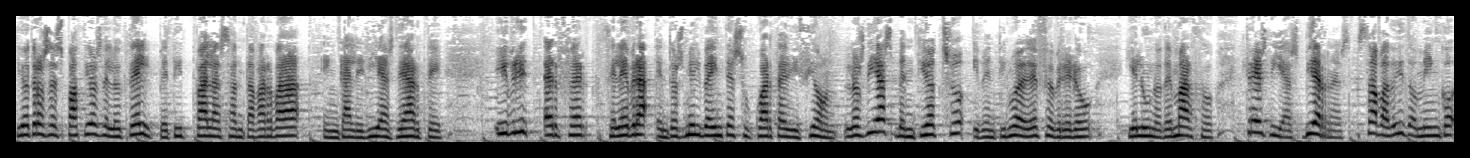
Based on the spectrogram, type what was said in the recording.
y otros espacios del Hotel Petit Palace Santa Bárbara en galerías de arte. Hybrid Airfair celebra en 2020 su cuarta edición, los días 28 y 29 de febrero y el 1 de marzo. Tres días, viernes, sábado y domingo,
